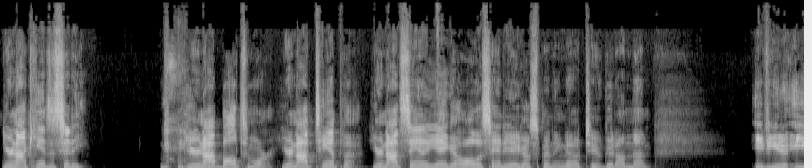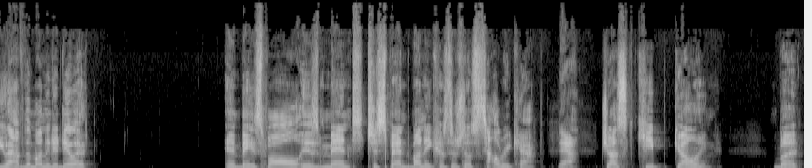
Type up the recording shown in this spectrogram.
You're not Kansas City. You're not Baltimore. You're not Tampa. You're not San Diego. All the San Diego spending now too. Good on them. If you you have the money to do it, and baseball is meant to spend money because there's no salary cap. Yeah. Just keep going. But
